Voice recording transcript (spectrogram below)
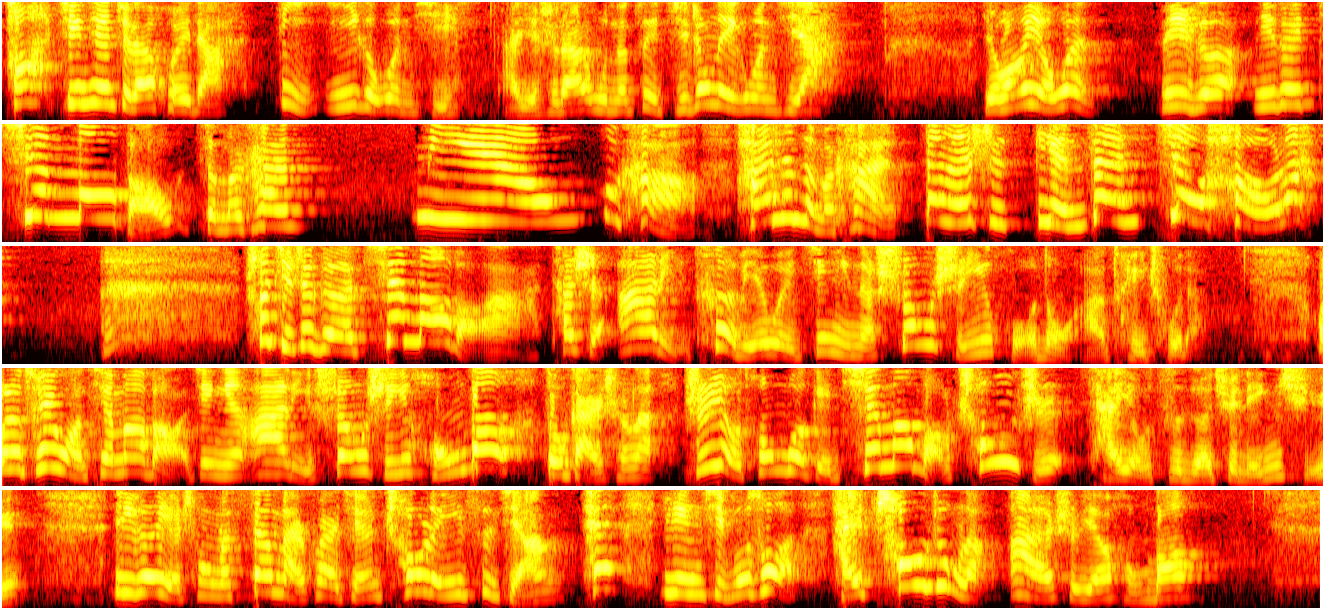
好，今天就来回答第一个问题啊，也是大家问的最集中的一个问题啊。有网友问。力哥，你对天猫宝怎么看？喵！我靠，还能怎么看？当然是点赞叫好了。说起这个天猫宝啊，它是阿里特别为今年的双十一活动而推出的。为了推广天猫宝，今年阿里双十一红包都改成了只有通过给天猫宝充值才有资格去领取。力哥也充了三百块钱，抽了一次奖，嘿，运气不错，还抽中了二十元红包。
